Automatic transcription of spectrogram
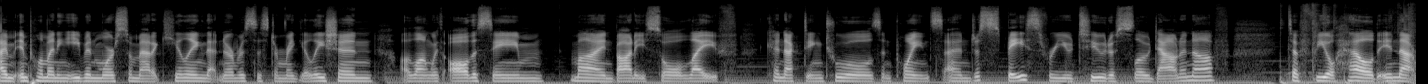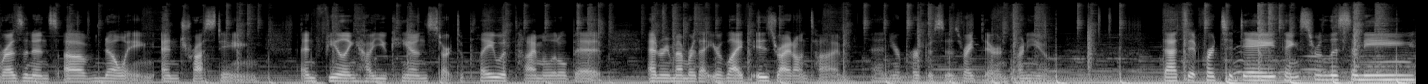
I'm implementing even more somatic healing, that nervous system regulation, along with all the same mind, body, soul, life connecting tools and points, and just space for you too to slow down enough to feel held in that resonance of knowing and trusting and feeling how you can start to play with time a little bit and remember that your life is right on time and your purpose is right there in front of you. That's it for today. Thanks for listening.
